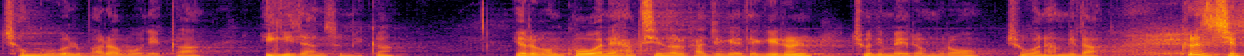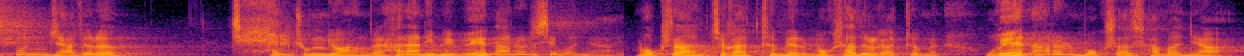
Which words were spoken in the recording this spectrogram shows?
천국을 바라보니까 이기지 않습니까? 여러분 구원의 확신을 가지게 되기를 주님의 이름으로 축원합니다. 그래서 직분자들은 제일 중요한 건 하나님이 왜 나를 세웠냐? 목사 저 같으면 목사들 같으면 왜 나를 목사 삼았냐?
